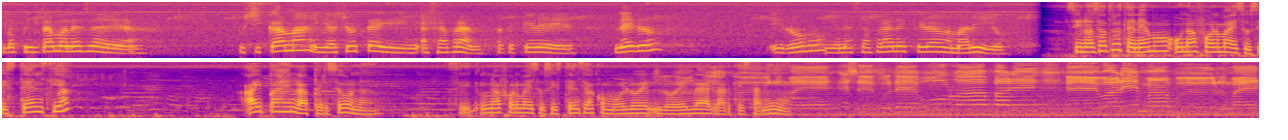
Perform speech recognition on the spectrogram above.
lo pintamos en ese puchicama y achote y azafrán, para que quede negro y rojo, y en el azafrán es que era amarillo. Si nosotros tenemos una forma de subsistencia, hay paz en la persona, ¿sí? una forma de subsistencia como lo es, lo es la, la artesanía. Ese bude urua pari, ewari ma burumae,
